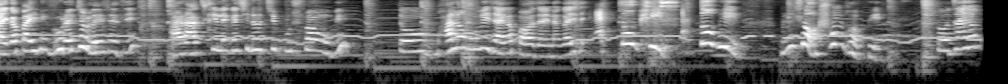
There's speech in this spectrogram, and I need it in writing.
জায়গা পাইনি, ঘুরে চলে এসেছি। আর আজকে লেগেছিল হচ্ছে পুষ্পা মুভি তো ভালো মুভি জায়গা পাওয়া যায় না গাইজ এত ভিড় এত ভিড়। মানে সে অসম্ভব ভিড়। তো যাই হোক,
